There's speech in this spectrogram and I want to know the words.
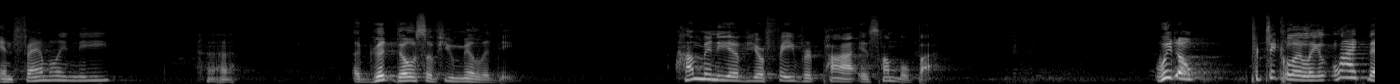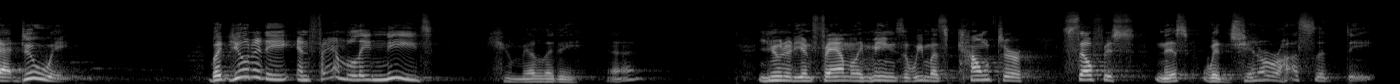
and family need? a good dose of humility. How many of your favorite pie is humble pie? We don't particularly like that, do we? But unity in family needs humility. Unity in family means that we must counter selfishness with generosity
